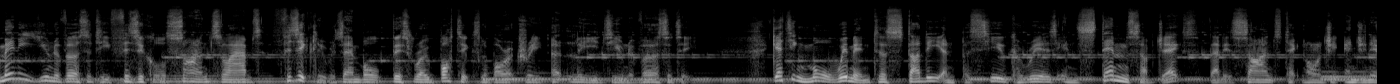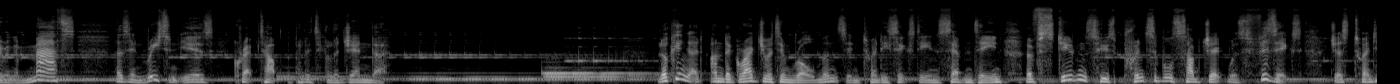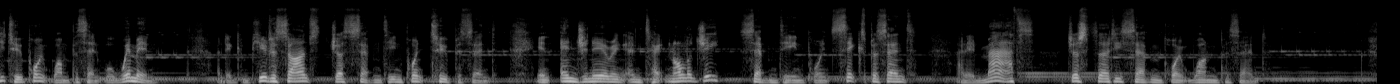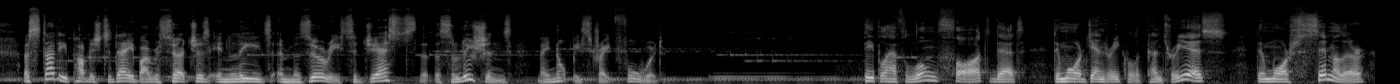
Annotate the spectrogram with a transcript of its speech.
Many university physical science labs physically resemble this robotics laboratory at Leeds University. Getting more women to study and pursue careers in STEM subjects, that is, science, technology, engineering, and maths, has in recent years crept up the political agenda. Looking at undergraduate enrolments in 2016 17, of students whose principal subject was physics, just 22.1% were women and in computer science, just 17.2%. In engineering and technology, 17.6%, and in maths, just 37.1%. A study published today by researchers in Leeds and Missouri suggests that the solutions may not be straightforward. People have long thought that the more gender equal a country is, the more similar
